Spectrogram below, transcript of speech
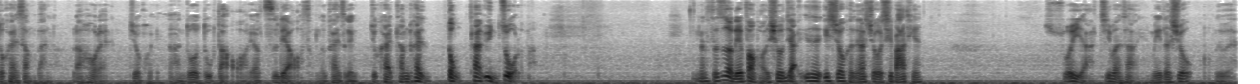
都开始上班了，然后嘞就会很多督导啊、要资料啊什么的开始跟就开他们开始动，他运作了嘛。那这时候连放跑休假，一一休可能要休个七八天，所以啊，基本上没得休。对不对？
